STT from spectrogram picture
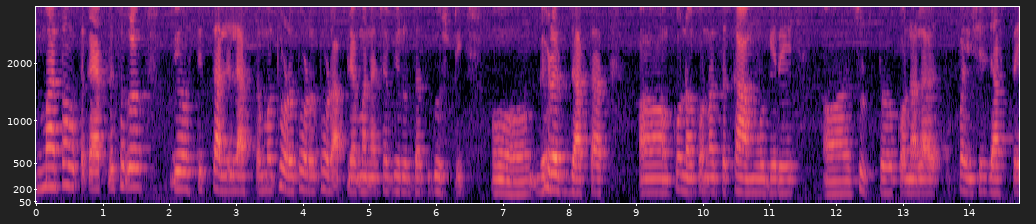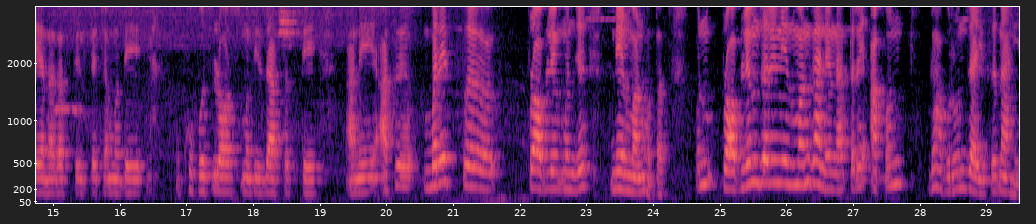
मग आता होतं काय आपलं सगळं व्यवस्थित चाललेलं असतं. मग थोडं थोडं थोडं आपल्या मनाच्या विरोधात गोष्टी घडत जातात. कोणाकोणाचं काम वगैरे सुटतं. कोणाला पैसे जास्त येणार असतील त्याच्यामध्ये खूपच लॉसमध्ये जातात ते. आणि असं बरेच प्रॉब्लेम म्हणजे निर्माण होतात. पण प्रॉब्लेम जरी निर्माण झाले ना तरी आपण घाबरून जायचं नाही.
